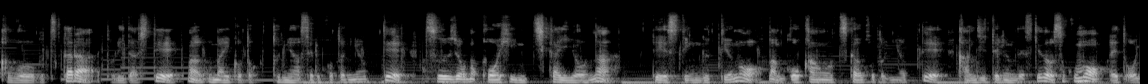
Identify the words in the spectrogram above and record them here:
化合物から取り出して、まあ、うまいこと組み合わせることによって通常のコーヒーに近いようなテイスティングっていうのを、まあ、五感を使うことによって感じてるんですけどそこも、えっと、補っ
